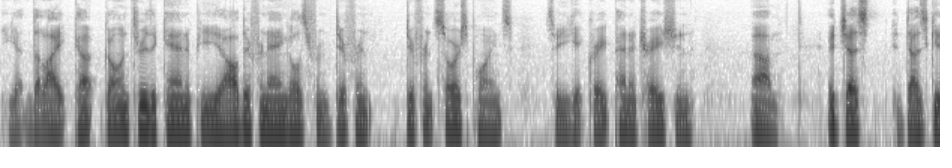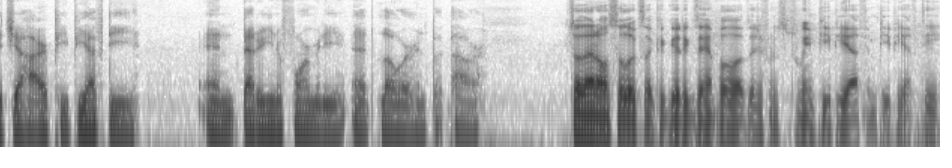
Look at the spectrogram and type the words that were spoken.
You get the light co- going through the canopy at all different angles from different different source points, so you get great penetration. Um, it just it does get you a higher PPFD and better uniformity at lower input power. So that also looks like a good example of the difference between PPF and PPFD.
